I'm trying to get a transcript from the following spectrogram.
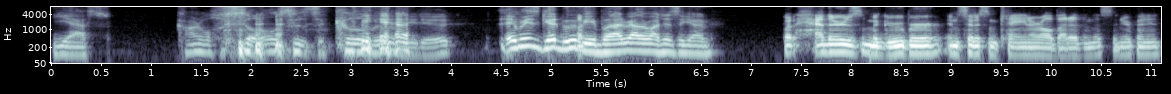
Yes. Carnival of Souls is a cool movie, Yeah. dude. It was a good movie, but I'd rather watch this again. But Heather's, MacGruber, and Citizen Kane are all better than this, in your opinion?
